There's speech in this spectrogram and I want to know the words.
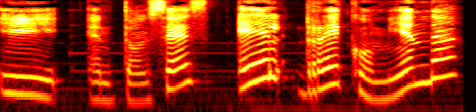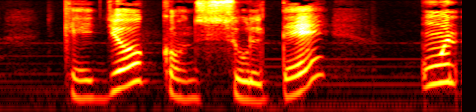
Y entonces él recomienda que yo consulte un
